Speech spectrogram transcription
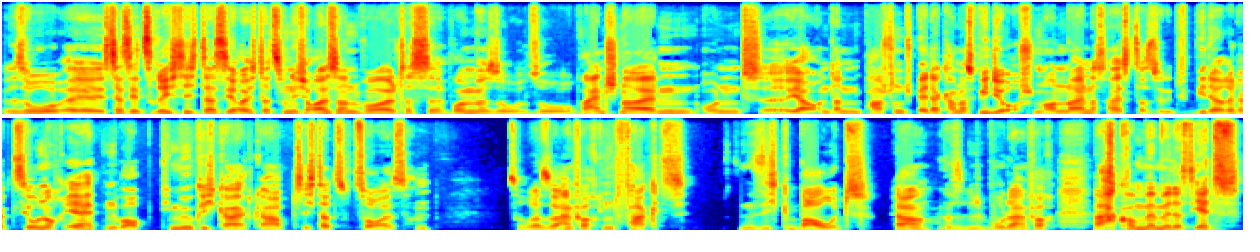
so, äh, ist das jetzt richtig, dass ihr euch dazu nicht äußern wollt? Das äh, wollen wir so, so reinschneiden. Und äh, ja, und dann ein paar Stunden später kam das Video auch schon online. Das heißt, also weder Redaktion noch er hätten überhaupt die Möglichkeit gehabt, sich dazu zu äußern. So, also einfach ein Fakt sich gebaut. Ja, also wurde einfach, ach komm, wenn wir das jetzt,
